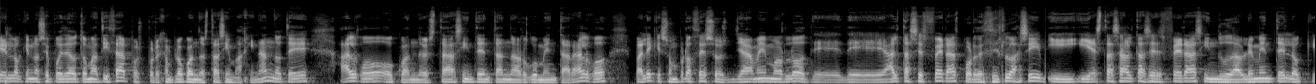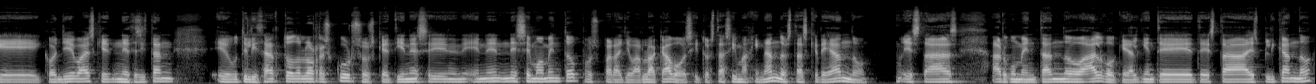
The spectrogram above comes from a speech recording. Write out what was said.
¿Qué es lo que no se puede automatizar? Pues por ejemplo cuando estás imaginándote algo o cuando estás intentando argumentar algo, ¿vale? Que son procesos, llamémoslo, de, altas esferas, por decirlo así, y, estas altas esferas indudablemente lo que conlleva es que necesitan eh, utilizar todos los recursos que tienes en, en ese momento pues para llevarlo a cabo. Si tú estás imaginando, estás creando estás argumentando algo que alguien te, está explicando,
